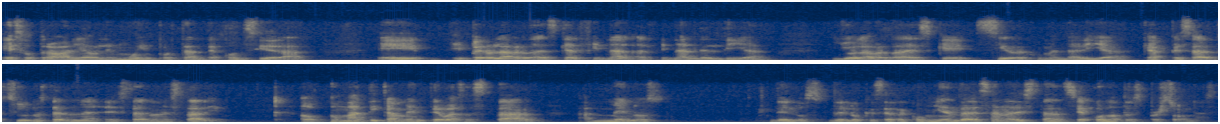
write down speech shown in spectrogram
es otra variable muy importante a considerar. Eh, pero la verdad es que al final, al final del día, yo la verdad es que sí recomendaría que a pesar, si uno está en, está en un estadio, automáticamente vas a estar a menos de, los, de lo que se recomienda de sana distancia con otras personas,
